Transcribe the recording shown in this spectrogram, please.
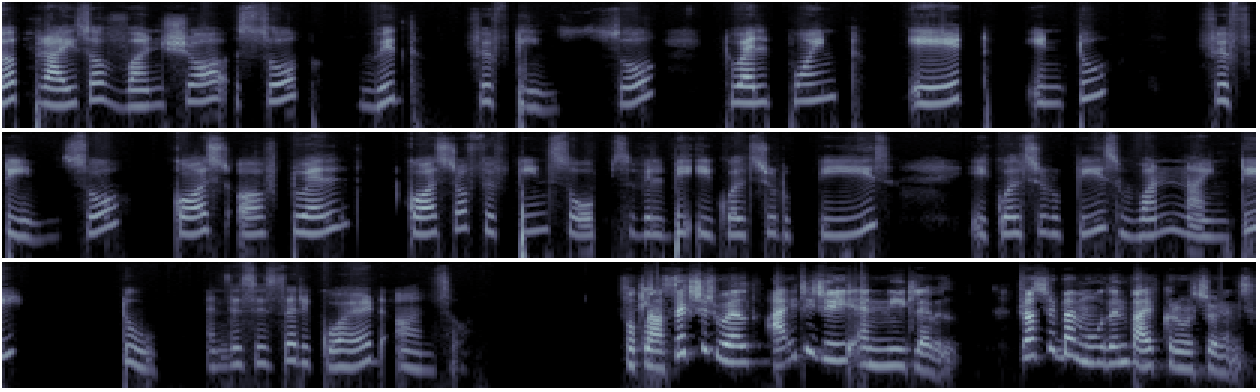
the price of one shaw soap with 15 so 12.8 into 15 so cost of 12 cost of 15 soaps will be equals to rupees equals to rupees 192 and this is the required answer. For class 6 to 12, IIT JEE and NEET level. Trusted by more than 5 crore students.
